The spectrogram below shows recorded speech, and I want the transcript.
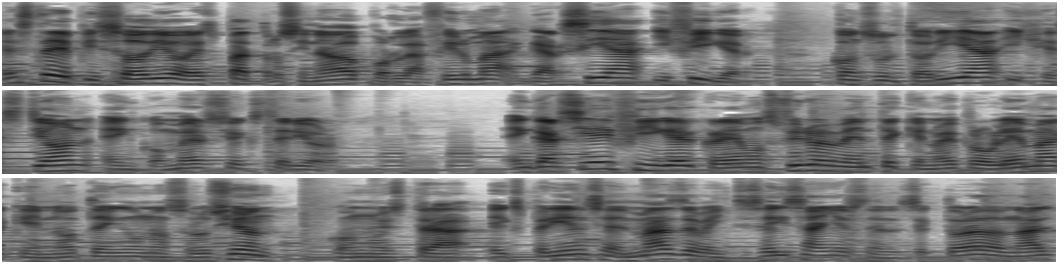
Este episodio es patrocinado por la firma García y Figuer consultoría y gestión en comercio exterior. En García y Figuer creemos firmemente que no hay problema que no tenga una solución. Con nuestra experiencia de más de 26 años en el sector aduanal,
